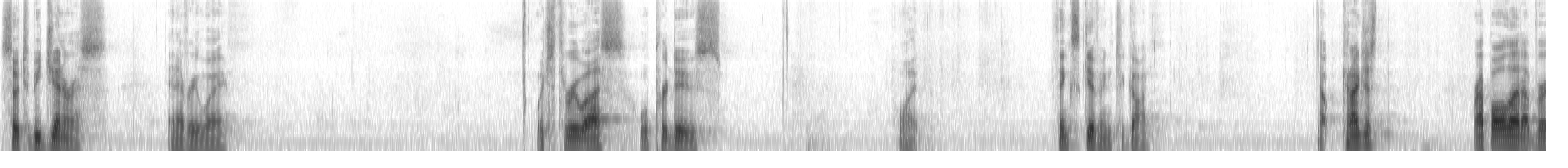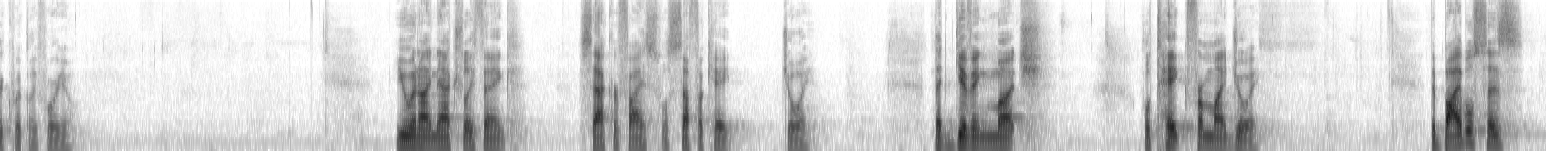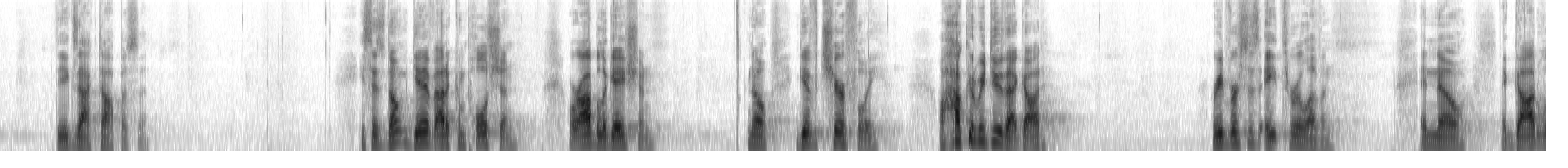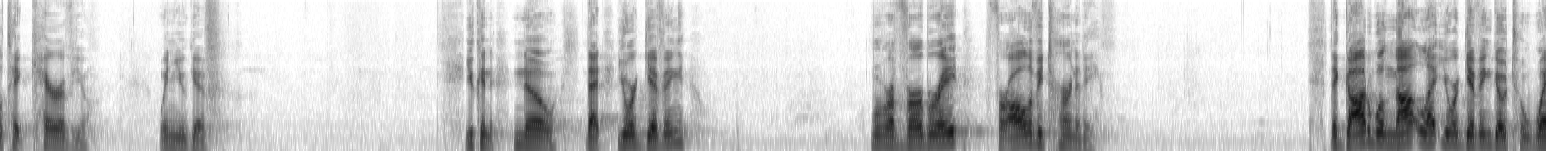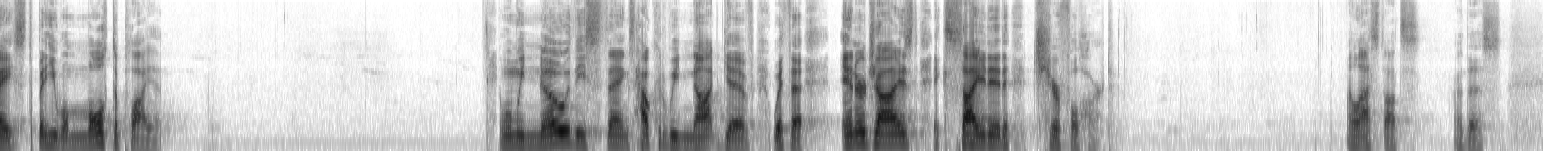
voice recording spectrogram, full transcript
so to be generous in every way, which through us will produce what? Thanksgiving to God. Now, can I just wrap all that up very quickly for you? You and I naturally think sacrifice will suffocate joy, that giving much will take from my joy. The Bible says the exact opposite. He says, Don't give out of compulsion or obligation. No, give cheerfully. Well, how could we do that, God? Read verses 8 through 11 and know that God will take care of you when you give. You can know that your giving will reverberate for all of eternity. That God will not let your giving go to waste, but He will multiply it. And when we know these things, how could we not give with an energized, excited, cheerful heart? My last thoughts are this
